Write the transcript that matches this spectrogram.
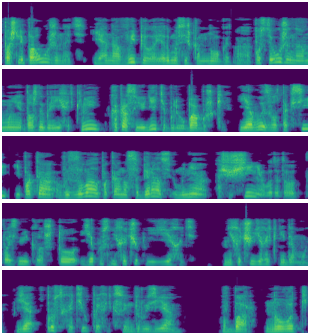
пошли поужинать, и она выпила, я думаю, слишком много. А после ужина мы должны были ехать к ней. Как раз ее дети были у бабушки. Я вызвал такси, и пока вызывал, пока она собиралась, у меня ощущение вот это вот возникло, что я просто не хочу к ней ехать. Не хочу ехать к ней домой. Я просто хотел поехать к своим друзьям в бар. Но вот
